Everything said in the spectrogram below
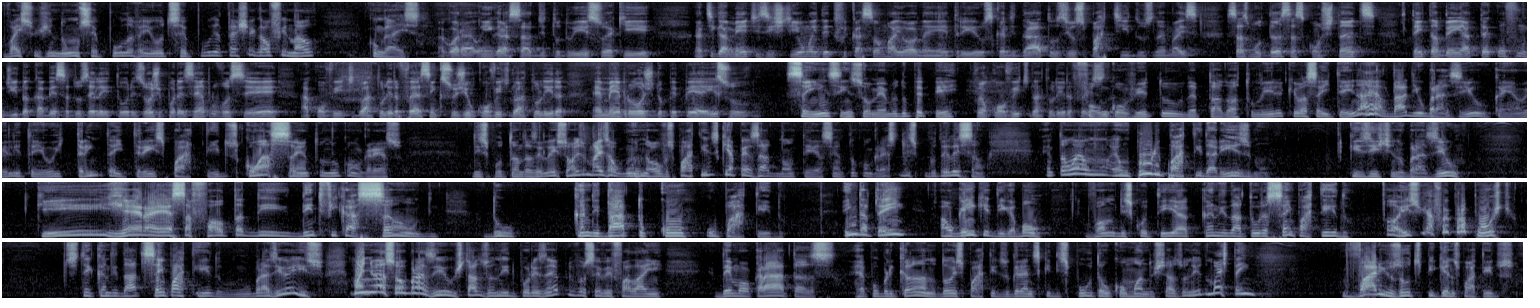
Vai surgindo um, você pula, vem outro, você pula, até chegar ao final com gás. Agora, o engraçado de tudo isso é que Antigamente existia uma identificação maior né, entre os candidatos e os partidos, né, mas essas mudanças constantes têm também até confundido a cabeça dos eleitores. Hoje, por exemplo, você, a convite do Arthur Lira, foi assim que surgiu um convite do Arthur Lira, é membro hoje do PP, é isso? Sim, sim, sou membro do PP. Foi um convite do Arthur Lira? Foi, foi um convite do deputado Arthur Lira que eu aceitei. Na realidade, o Brasil, Canhão, ele tem hoje 33 partidos com assento no Congresso disputando as eleições, mas alguns novos partidos que, apesar de não ter assento no Congresso, disputam a eleição. Então, é um, é um pluripartidarismo que existe no Brasil que gera essa falta de identificação do candidato com o partido. Ainda tem alguém que diga, bom, vamos discutir a candidatura sem partido. Oh, isso já foi proposto se ter candidato sem partido. O Brasil é isso. Mas não é só o Brasil. Os Estados Unidos, por exemplo, você vê falar em democratas, republicanos, dois partidos grandes que disputam o comando dos Estados Unidos, mas tem vários outros pequenos partidos.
